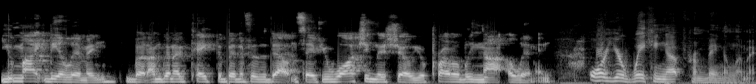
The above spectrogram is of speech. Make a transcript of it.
you might be a lemming, but I'm going to take the benefit of the doubt and say if you're watching this show, you're probably not a lemming. or you're waking up from being a lemming.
